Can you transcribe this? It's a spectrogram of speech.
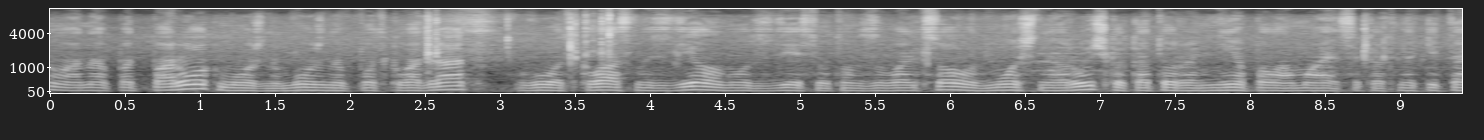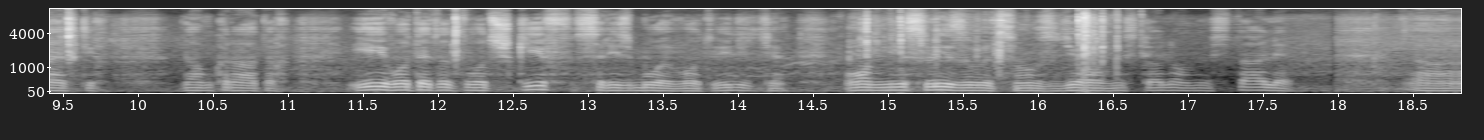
ну она под порог можно, можно под квадрат. Вот, классно сделан, вот здесь вот он завальцован, мощная ручка, которая не поломается, как на китайских домкратах. И вот этот вот шкив с резьбой, вот видите, он не слизывается, он сделан из каленой стали. А,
